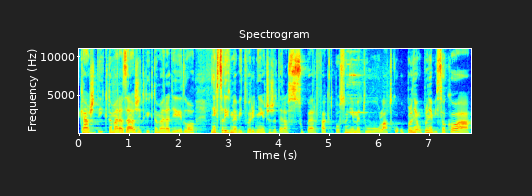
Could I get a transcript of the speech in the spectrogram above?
každý, kto má rád zážitky, kto má rád jedlo. Nechceli sme vytvoriť niečo, že teraz super, fakt posunieme tú látku úplne, úplne vysoko a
